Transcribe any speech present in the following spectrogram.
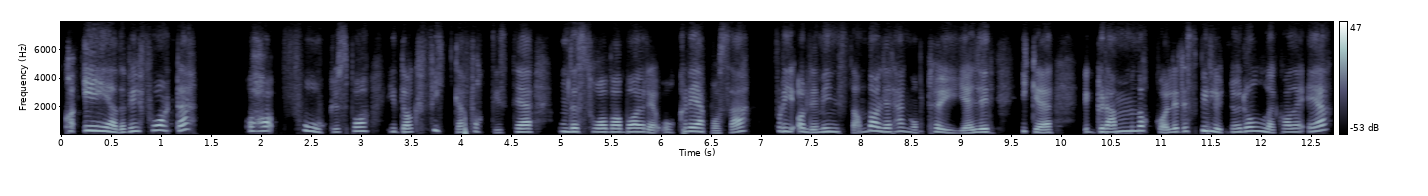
Hva er det vi får til? Å ha fokus på I dag fikk jeg faktisk til, om det så var bare å kle på seg for de aller minste, eller henge opp tøyet, eller ikke glemme noe. eller Det spiller ikke noen rolle hva det er.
